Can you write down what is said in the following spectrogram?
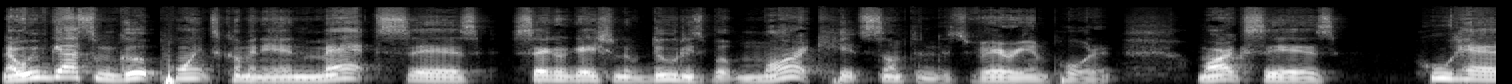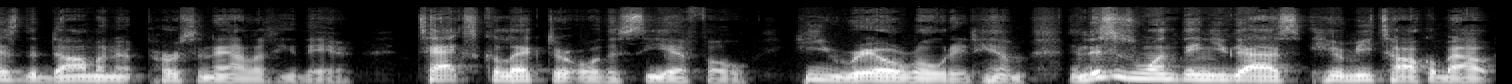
Now we've got some good points coming in. Matt says segregation of duties, but Mark hits something that's very important. Mark says, who has the dominant personality there? Tax collector or the CFO? he railroaded him. And this is one thing you guys hear me talk about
